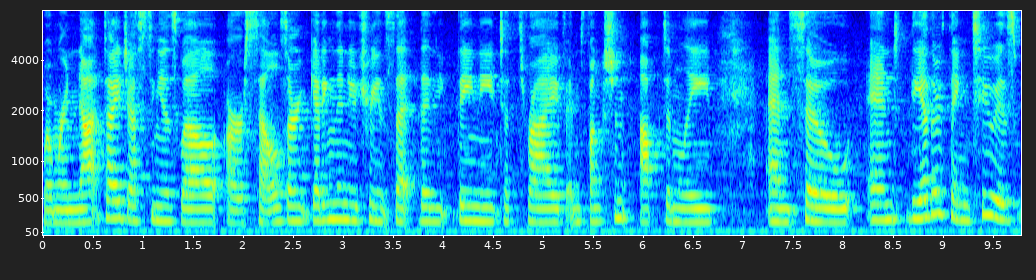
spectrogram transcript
When we're not digesting as well, our cells aren't getting the nutrients that they, they need to thrive and function optimally. And so, and the other thing too is,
